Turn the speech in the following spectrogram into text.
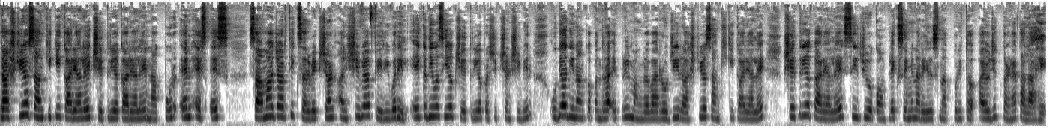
राष्ट्रीय सांख्यिकी कार्यालय क्षेत्रीय कार्यालय नागपूर एन एस एस सामाजार्थिक सर्वेक्षण ऐंशीव्या फेरीवरील एक दिवसीय क्षेत्रीय प्रशिक्षण शिबिर उद्या दिनांक पंधरा एप्रिल मंगळवार रोजी राष्ट्रीय सांख्यिकी कार्यालय क्षेत्रीय कार्यालय C G O complex seminar hills Nagpur इथं आयोजित करण्यात आला आहे.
